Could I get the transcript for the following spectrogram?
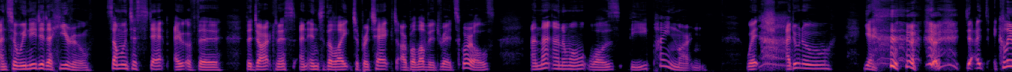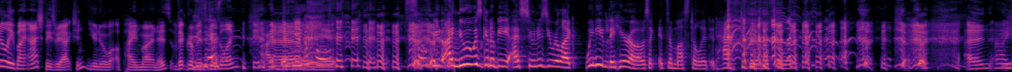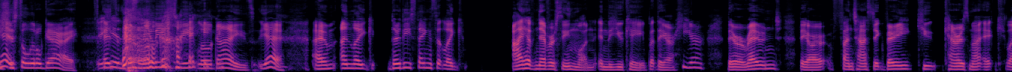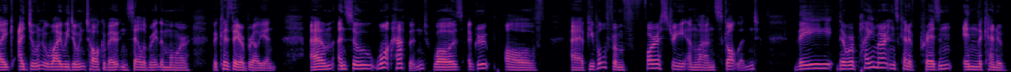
and so we needed a hero someone to step out of the the darkness and into the light to protect our beloved red squirrels and that animal was the pine marten which i don't know yeah clearly by ashley's reaction you know what a pine marten is vikram is Yes. googling I'm Um, so beautiful. I knew it was going to be as soon as you were like, we needed a hero. I was like, it's a mustelid. It has to be a mustelid. and Oh, he's yeah, just a little guy. It's- they're a little really sweet little guys. Yeah. Um, and like they're these things that like I have never seen one in the UK, but they are here. They're around. They are fantastic, very cute, charismatic. Like I don't know why we don't talk about and celebrate them more because they are brilliant. Um, and so what happened was a group of uh, people from Forestry and Land Scotland. They there were pine martens kind of present in the kind of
